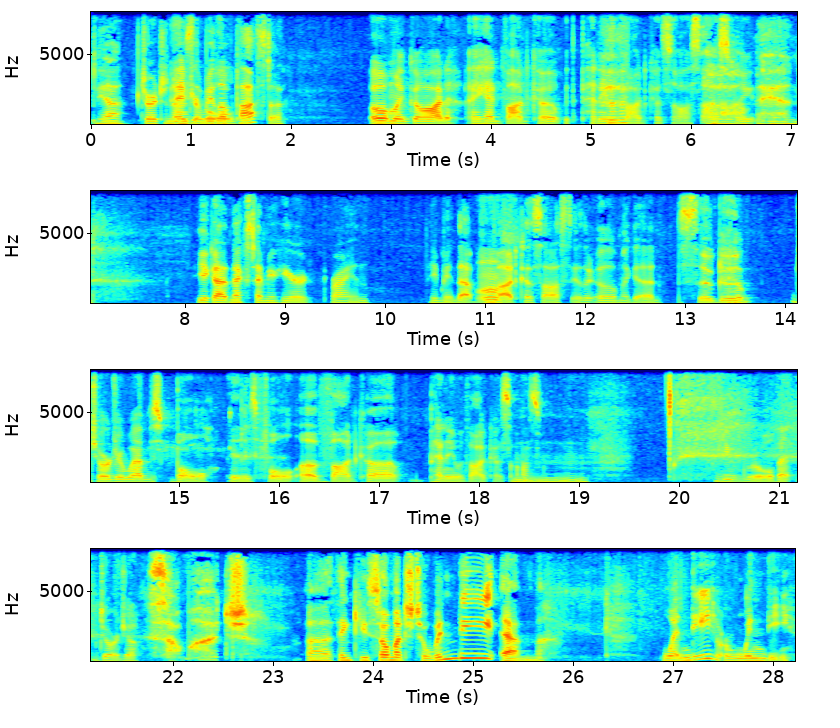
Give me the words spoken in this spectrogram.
Yeah, Georgia knows that we love pasta. Oh my god, I had vodka with penne vodka sauce last Oh night. man, you got next time you're here, Ryan. He made that Mm. vodka sauce the other. Oh my god, so I good. Georgia Webb's bowl is full of vodka, penny with vodka sauce. Mm-hmm. You rule that Georgia. So much. Uh, thank you so much to Wendy M. Wendy or Windy?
